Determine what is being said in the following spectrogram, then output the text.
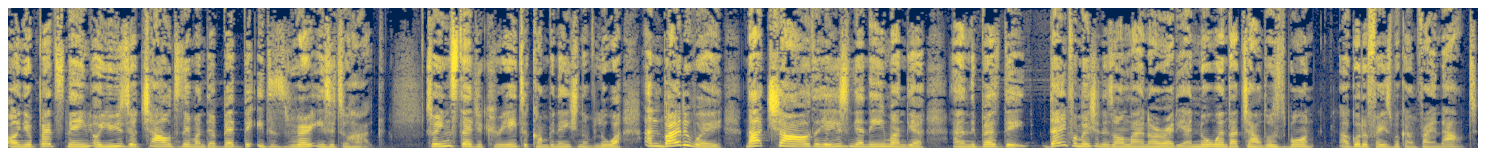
on your pet's name or you use your child's name on their birthday? It is very easy to hack. So instead, you create a combination of lower. And by the way, that child that you're using their name and their and the birthday, that information is online already. I know when that child was born. I'll go to Facebook and find out.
